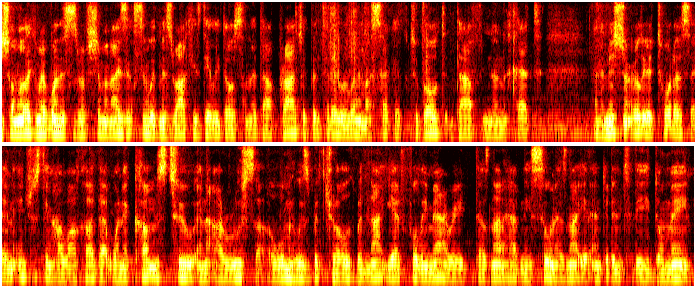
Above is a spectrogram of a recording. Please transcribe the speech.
Shalom Aleichem everyone, this is Rav Shimon Isaacson with Mizrachi's Daily Dose on the Daf Project, and today we're learning Masechet Ketubot Daf Nun Chet. And the Mishnah earlier taught us an interesting halacha that when it comes to an arusa, a woman who is betrothed but not yet fully married, does not have nisuin, has not yet entered into the domain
